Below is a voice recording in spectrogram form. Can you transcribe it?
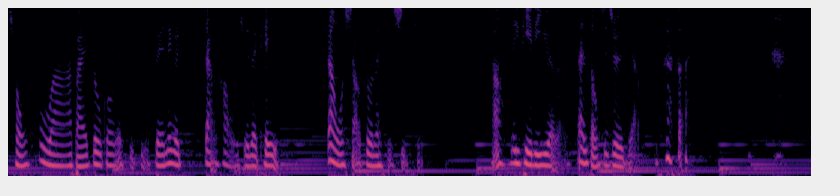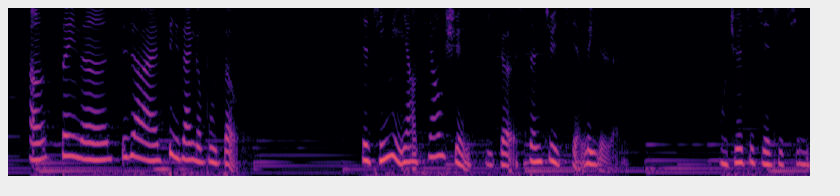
重复啊、白做工的事情，所以那个账号我觉得可以让我少做那些事情。好，离题离远了，但总之就是这样。好，所以呢，接下来第三个步骤是，请你要挑选几个深具潜力的人。我觉得这件事情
